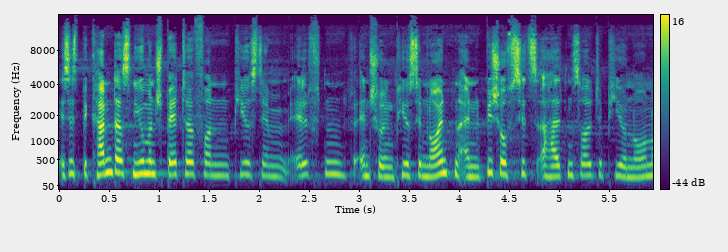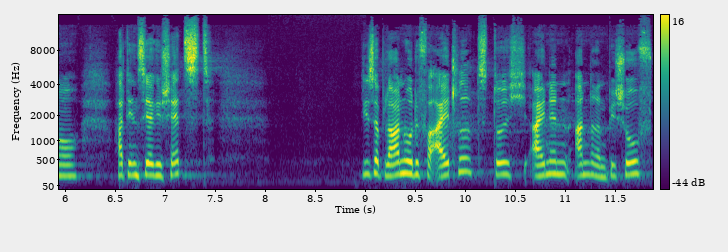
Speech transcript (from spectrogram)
es ist bekannt, dass Newman später von Pius dem Elften, Entschuldigung, Pius dem Neunten einen Bischofssitz erhalten sollte. Pio Nono hat ihn sehr geschätzt. Dieser Plan wurde vereitelt durch einen anderen Bischof.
